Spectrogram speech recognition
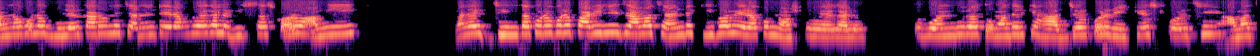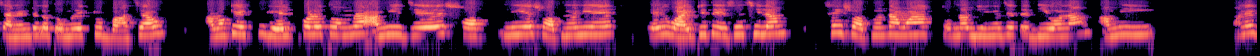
অন্য কোনো ভুলের কারণে চ্যানেলটা এরম হয়ে গেল? বিশ্বাস করো, আমি মানে চিন্তা করে করে পারিনি যে আমার চ্যানেলটা কীভাবে এরকম নষ্ট হয়ে গেল। তো বন্ধুরা, তোমাদেরকে হাত জোর করে রিকোয়েস্ট করছি। আমার চ্যানেলটাকে তোমরা একটু বাঁচাও। আমাকে একটু হেল্প করো তোমরা। আমি যে শখ নিয়ে, স্বপ্ন নিয়ে এই ওয়াইটিতে এসেছিলাম, সেই স্বপ্নটা আমার তোমরা ভেঙে যেতে দিও না। আমি অনেক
